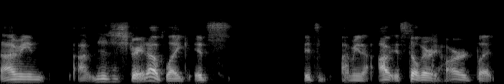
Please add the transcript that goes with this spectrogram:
I mean, I'm just straight up like it's it's I mean, it's still very hard, but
